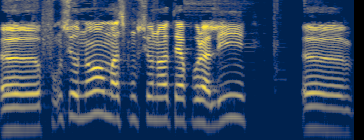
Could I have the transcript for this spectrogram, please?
Uh, funcionou, mas funcionou até por ali. Uh,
